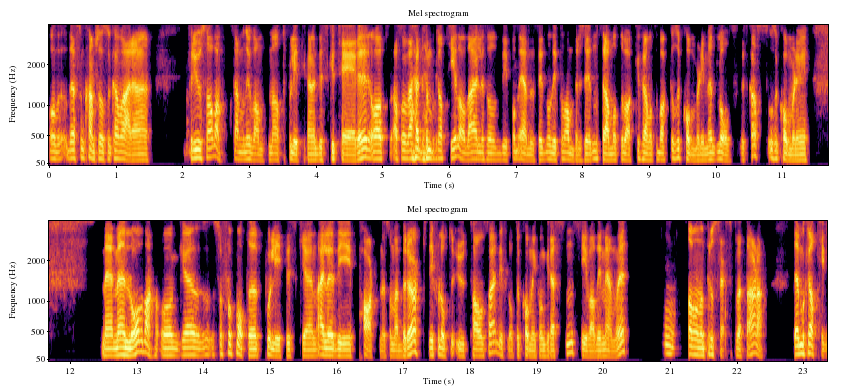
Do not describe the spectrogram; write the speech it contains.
og det- det som kanskje også kan være For i USA da, så er man jo vant med at politikerne diskuterer, og at altså, det er demokrati. da, Det er liksom de på den ene siden og de på den andre siden, fram og tilbake, fram og tilbake. Og så kommer de med et lovutkast, og så kommer de med, med lov. da, og eh, Så får på en måte politiske, eller de partene som er berørt, de får lov til å uttale seg, de får lov til å komme i Kongressen, si hva de mener. Mm. Så har man en prosess på dette her. da. Demokrati,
